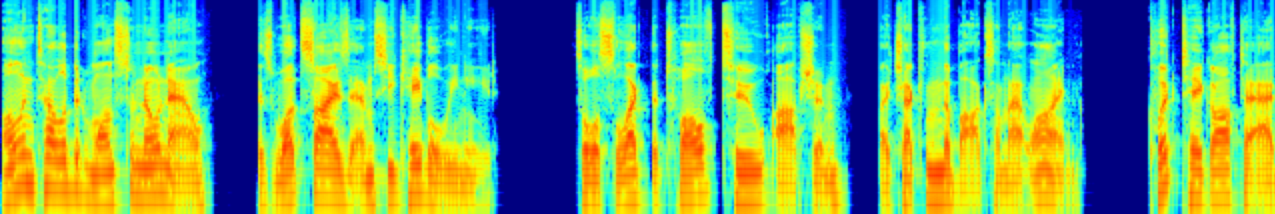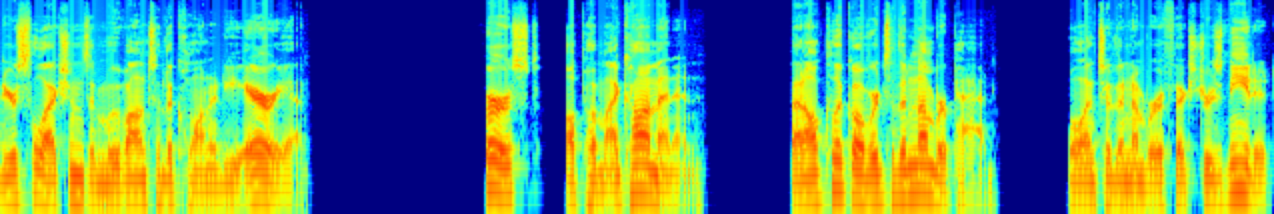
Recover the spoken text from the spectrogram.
All IntelliBid wants to know now is what size MC cable we need, so we'll select the 12-2 option by checking the box on that line. Click Takeoff to add your selections and move on to the quantity area. First, I'll put my comment in. Then I'll click over to the number pad. We'll enter the number of fixtures needed.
